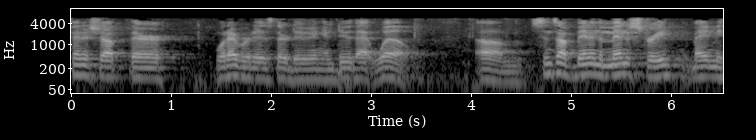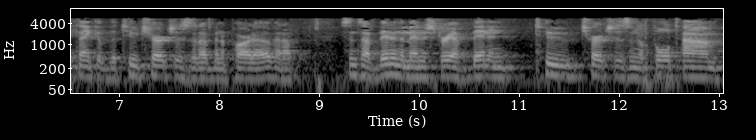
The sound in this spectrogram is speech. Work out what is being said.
finish up their whatever it is they're doing and do that well. Um, since I've been in the ministry, it made me think of the two churches that I've been a part of, and I've since I've been in the ministry, I've been in two churches in a full time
